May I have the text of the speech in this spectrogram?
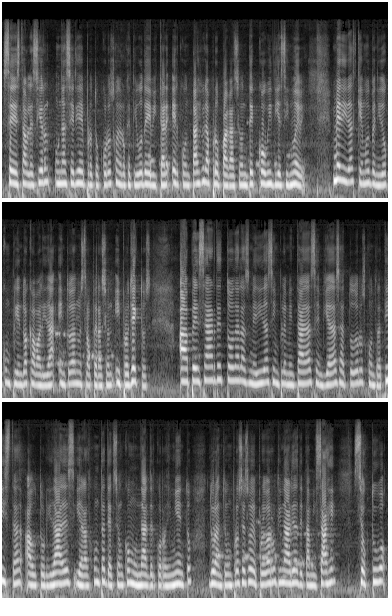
se establecieron una serie de protocolos con el objetivo de evitar el contagio y la propagación de COVID-19, medidas que hemos venido cumpliendo a cabalidad en toda nuestra operación y proyectos. A pesar de todas las medidas implementadas enviadas a todos los contratistas, autoridades y a las juntas de acción comunal del corregimiento durante un proceso de pruebas rutinarias de tamizaje, se obtuvo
